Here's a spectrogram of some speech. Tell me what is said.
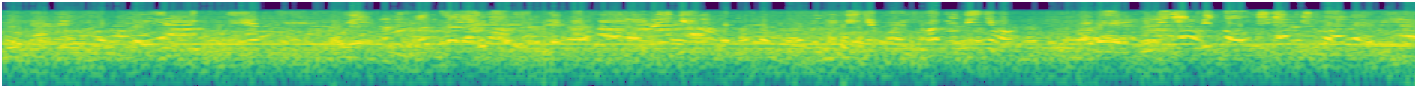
A ver, un niño pico, un niño pico, a ver.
